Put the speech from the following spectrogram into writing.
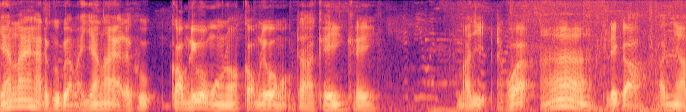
ရန်လိုင်းဟာတခုပြန်မှာရန်လိုင်းရတခုကောင်းလေးပုံမုံနော်ကောင်းလေးပုံမုံဒါ gain gain If you insist, မာကြီးတကွာအာဖလစ်ကဘာညာ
